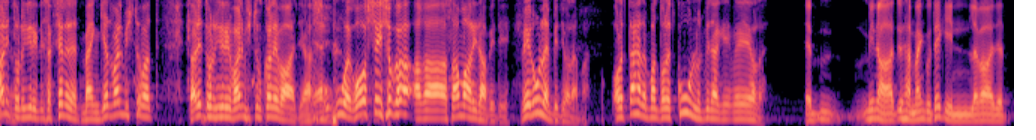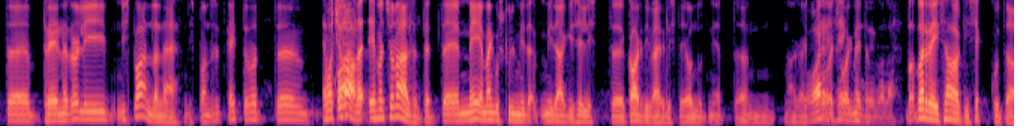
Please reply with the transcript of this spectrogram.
taliturniiril lisaks sellele, et mängijad valmistuvad, taliturniiril valmistub ka Levadia. Uue koosseisuga, aga sama rida pidi, veel hullem pidi olema. oled tähele pannud, oled kuulnud midagi või ei ole? Mina ühe mängu tegin Levadiat, äh, treener oli hispaanlane, hispaanlased käituvad äh, Emotsionaal. emotsionaalselt, et äh, meie mängus küll mida, midagi sellist kaardiväärilist ei olnud, nii et ähm, aga eks, Varri eks sekkub võib-olla. Varri ei saagi sekkuda.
